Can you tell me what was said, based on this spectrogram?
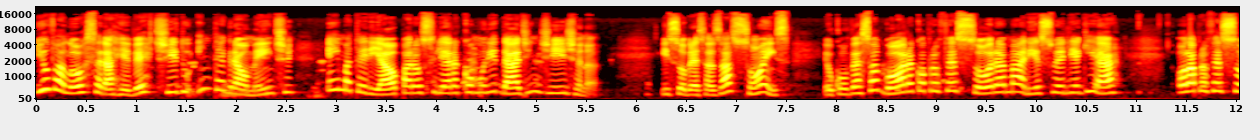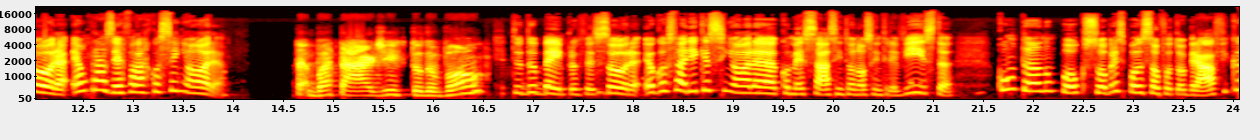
e o valor será revertido integralmente em material para auxiliar a comunidade indígena. E sobre essas ações, eu converso agora com a professora Maria Sueli Aguiar, Olá, professora. É um prazer falar com a senhora. Tá, boa tarde, tudo bom? Tudo bem, professora. Eu gostaria que a senhora começasse então a nossa entrevista contando um pouco sobre a exposição fotográfica,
